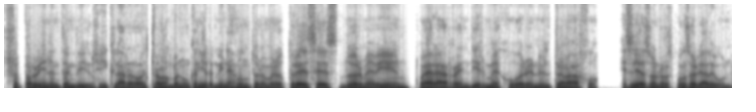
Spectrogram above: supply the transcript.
súper bien entendido. sí, claro, el trabajo nunca El termina. punto número tres es duerme bien para rendir mejor en el trabajo. Eso ya es una responsabilidad de uno.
